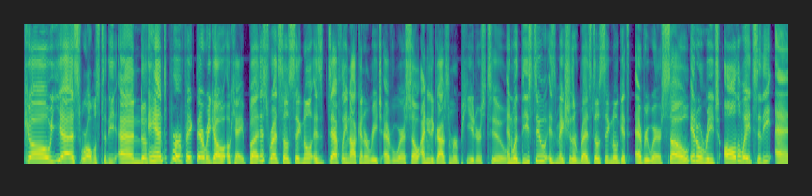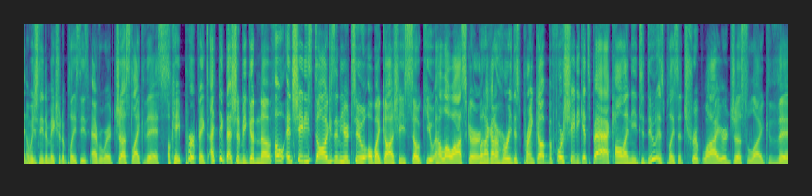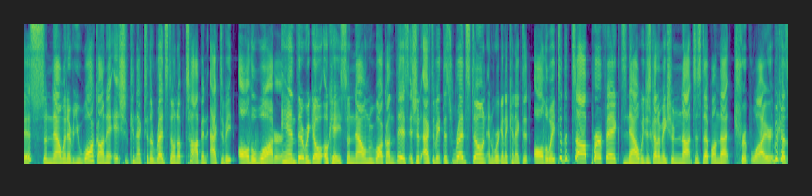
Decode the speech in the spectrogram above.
go. Yes, we're almost to the end. And perfect. There we go. Okay, but this redstone signal is definitely not gonna reach everywhere, so I need to grab some repeaters too. And what these do is make sure the redstone signal gets everywhere, so it'll reach all the way to the end. And we just need to make sure to place these everywhere, just like this. Okay, perfect. I think that should be good enough. Oh, and Shady's dog is in here too. Oh my gosh, he's so cute. Hello, Oscar. But I gotta hurry this prank up before Shady gets back. All I need to do is place a tripwire just like this. So now whenever you walk on it, it should connect to the redstone up top and activate all the water. And there we go. Okay, so now when we walk on this, it should activate this redstone and we're gonna connect it all the way to the top. Perfect. Now we just gotta make sure not to step on that trip wire because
